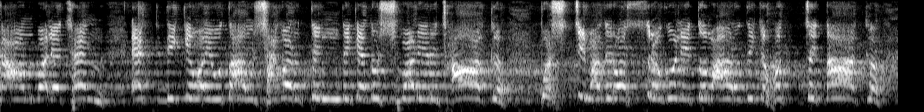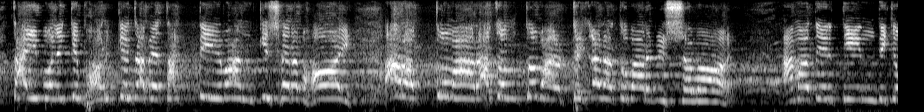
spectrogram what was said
খান বলেছেন, একদিকে ওই উতাল সাগর তিন দিকে দুশ্মনের ঝাঁক। পশ্চিমাদের অস্ত্রগুলি তোমার দিকে হচ্ছে তাক। তাই বলে কি ভরকে যাবে থাকতে ইমান কিসের ভয়? আরব তোমার, আজম তোমার, ঠিকানা তোমার বিশ্বময়। আমাদের তিন দিকে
